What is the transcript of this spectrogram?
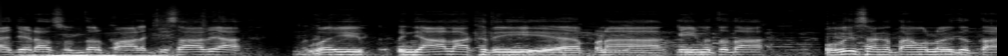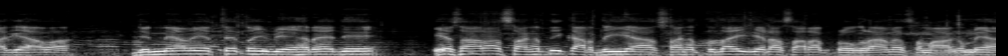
ਆ। ਜਿਹੜਾ ਸੁੰਦਰ ਪਾਲਕੀ ਸਾਹਿਬ ਆ ਕੋਈ 50 ਲੱਖ ਦੀ ਆਪਣਾ ਕੀਮਤ ਦਾ ਉਹ ਵੀ ਸੰਗਤਾਂ ਵੱਲੋਂ ਹੀ ਦਿੱਤਾ ਗਿਆ ਵਾ। ਜਿੰਨਿਆਂ ਵੀ ਇੱਥੇ ਤੁਸੀਂ ਵੇਖ ਰਹੇ ਜੇ ਇਹ ਸਾਰਾ ਸੰਗਤ ਹੀ ਕਰਦੀ ਆ ਸੰਗਤ ਦਾ ਹੀ ਜਿਹੜਾ ਸਾਰਾ ਪ੍ਰੋਗਰਾਮ ਹੈ ਸਮਾਗਮ ਆ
